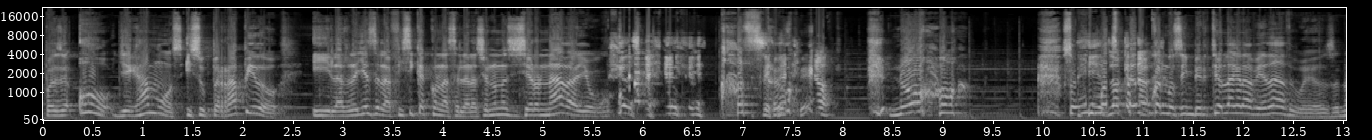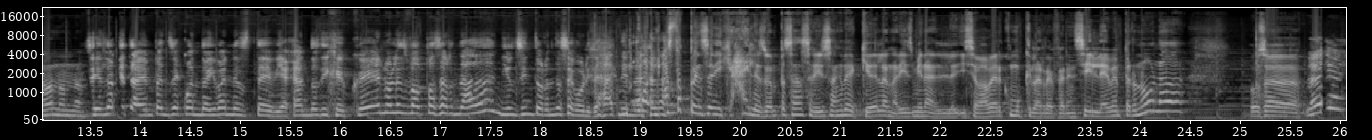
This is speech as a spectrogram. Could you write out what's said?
Pues, oh, llegamos y súper rápido. Y las leyes de la física con la aceleración no nos hicieron nada. Yo, no. Son lo que cuando se invirtió la gravedad, güey. O sea, no, no, no. Sí, es lo que también pensé cuando iban este, viajando. Dije, ¿qué? ¿No les va a pasar nada? Ni un cinturón de seguridad, ni nada. Hasta pensé, dije, ay, les va a empezar a salir sangre de aquí de la nariz, mira, y se va a ver como que la referencia y leven, pero no, nada. O sea. Eh.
